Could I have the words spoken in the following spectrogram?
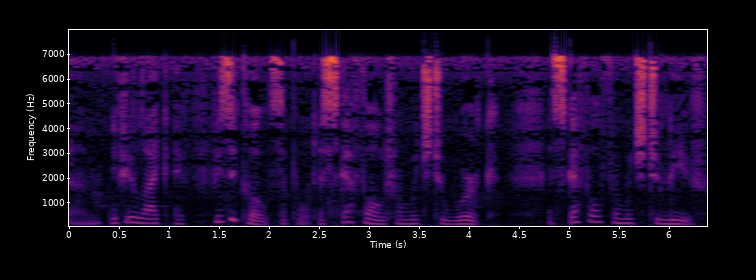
um, if you like, a physical support, a scaffold from which to work, a scaffold from which to live.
